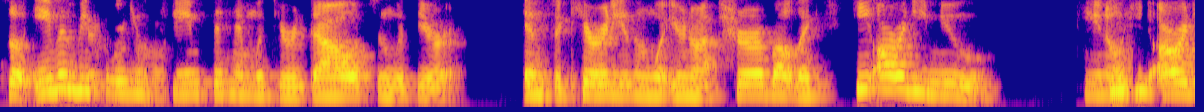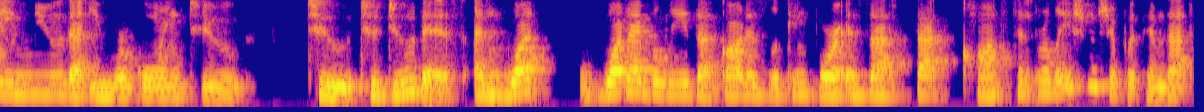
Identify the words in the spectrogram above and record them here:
So even before you came to him with your doubts and with your insecurities and what you're not sure about like he already knew you know mm-hmm. he already knew that you were going to to to do this. And what what i believe that god is looking for is that that constant relationship with him that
